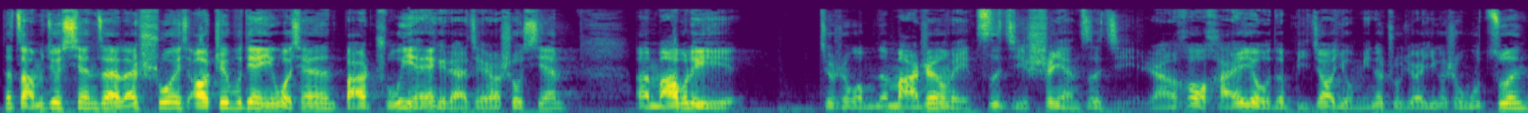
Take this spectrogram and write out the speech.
那咱们就现在来说一下哦，这部电影我先把主演也给大家介绍。首先，呃，马布里。就是我们的马政委自己饰演自己，然后还有的比较有名的主角，一个是吴尊，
